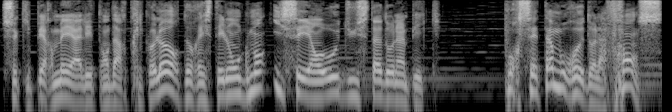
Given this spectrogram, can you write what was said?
ce qui permet à l'étendard tricolore de rester longuement hissé en haut du stade olympique. Pour cet amoureux de la France,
